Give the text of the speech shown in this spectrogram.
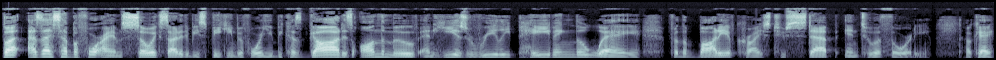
But as I said before, I am so excited to be speaking before you because God is on the move and He is really paving the way for the body of Christ to step into authority. Okay,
